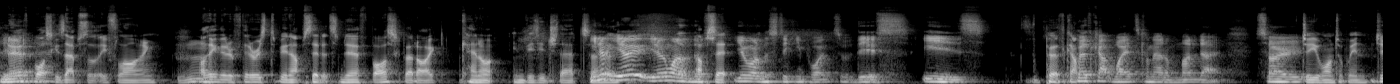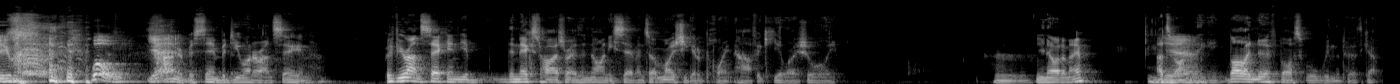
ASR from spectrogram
Nerf Bosk is absolutely flying. Mm. I think that if there is to be an upset, it's Nerf Bosk, but I cannot envisage that. You know, you know, you know. One of the Upset. You know, one of the sticking points of this is the Perth Cup. Perth Cup weights come out on Monday. So Do you want to win? do you? well, yeah. 100%, but do you want to run second? If you run second, you, the next highest rate is a 97, so at most you get a point, half a kilo, surely. Hmm. You know what I mean? That's what I'm thinking. By the way, Nerf Bosk will win the Perth Cup.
